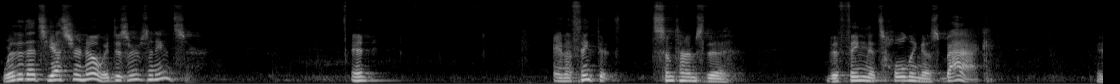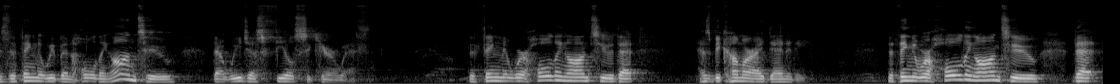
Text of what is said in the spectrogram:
Whether that's yes or no, it deserves an answer. And, and I think that sometimes the, the thing that's holding us back is the thing that we've been holding on to that we just feel secure with. The thing that we're holding on to that has become our identity. The thing that we're holding on to that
